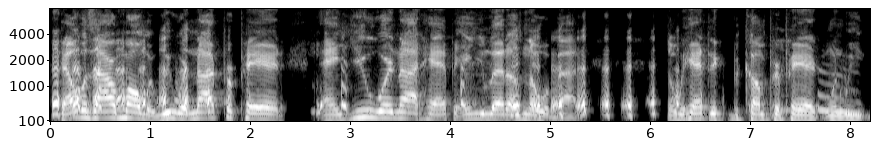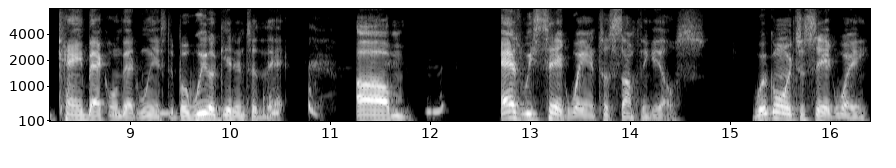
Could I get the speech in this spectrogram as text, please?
That was our moment. We were not prepared, and you were not happy, and you let us know about it. So we had to become prepared when we came back on that Wednesday. But we'll get into that. Um, as we segue into something else, we're going to segue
